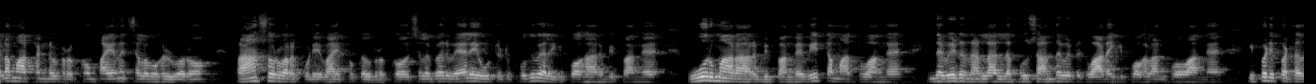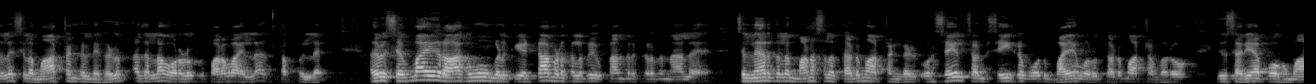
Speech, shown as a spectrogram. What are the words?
இடமாற்றங்கள் இருக்கும் பயண செலவுகள் வரும் டிரான்ஸ்ஃபர் வரக்கூடிய வாய்ப்புகள் இருக்கும். சில பேர் வேலையை விட்டுட்டு புது வேலைக்கு போக ஆரம்பிப்பாங்க ஊர் மாற ஆரம்பிப்பாங்க வீட்டை மாற்றுவாங்க இந்த வீடு நல்லா இல்லை புதுசாக அந்த வீட்டுக்கு வாடகைக்கு போகலான்னு போவாங்க. இப்படிப்பட்டதில் சில மாற்றங்கள் நிகழும். அதெல்லாம் ஓரளவுக்கு பரவாயில்லை அது தப்பு இல்லை. அதே செவ்வாய் ராகவும் உங்களுக்கு எட்டாம் இடத்துல போய் உட்கார்ந்துருக்கிறதுனால சில நேரத்தில் மனசில் தடுமாற்றங்கள் ஒரு செயல் சண்டு செய்கிற போது பயம் வரும் தடுமாற்றம் வரும். இது சரியாக போகுமா?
